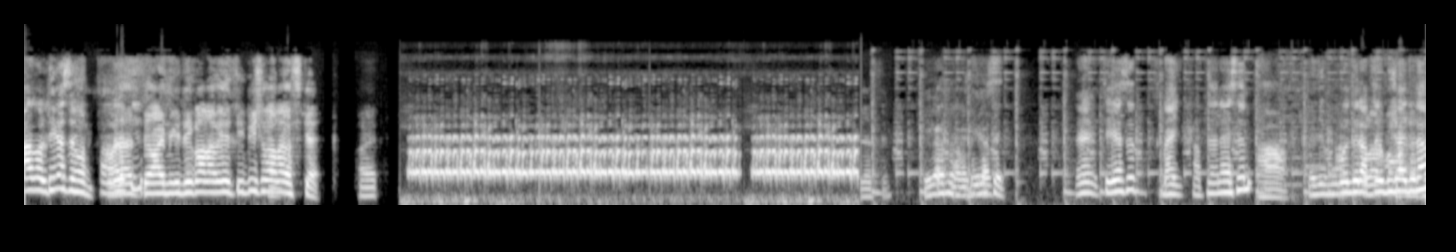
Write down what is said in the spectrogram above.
পাগল ঠিক আছে হন আরে আমি যদি কথা কইছি টিপি কথা আজকে। ঠিক আছে ঠিক আছে। হ্যাঁ ঠিক আছে। ভাই আপনারা আছেন? হ্যাঁ। এই যে মোবাইল দিয়ে আপনার বুঝাই দিলাম।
